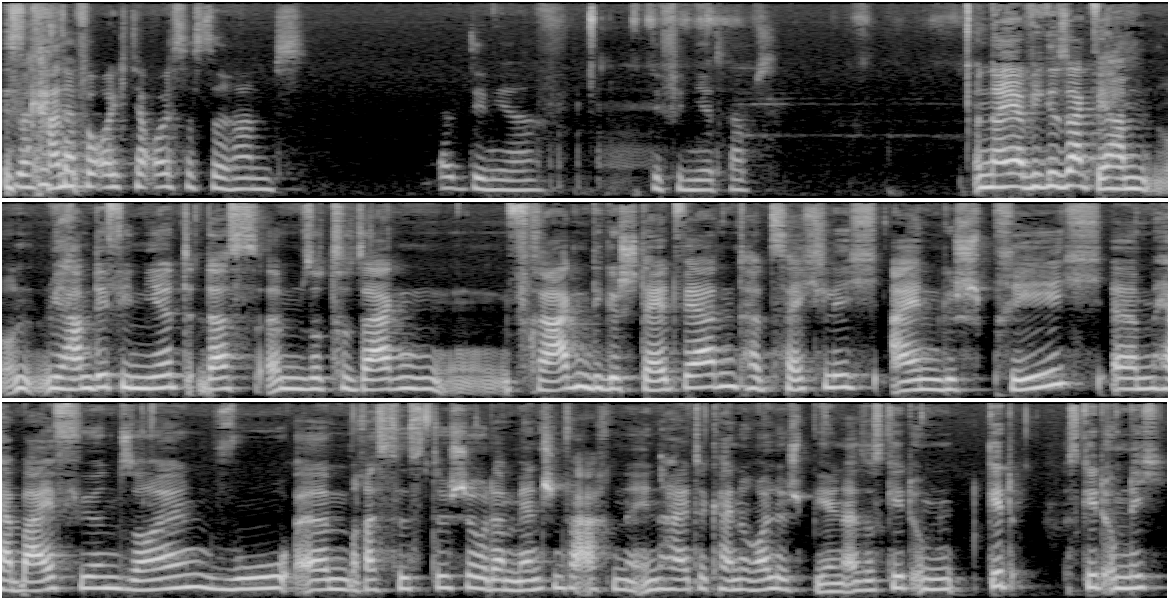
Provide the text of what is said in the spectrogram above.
es Was kann ist da für euch der äußerste Rand? Den ihr definiert habt? Naja, wie gesagt, wir haben, wir haben definiert, dass ähm, sozusagen Fragen, die gestellt werden, tatsächlich ein Gespräch ähm, herbeiführen sollen, wo ähm, rassistische oder menschenverachtende Inhalte keine Rolle spielen. Also es geht um, geht, es geht um nicht,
